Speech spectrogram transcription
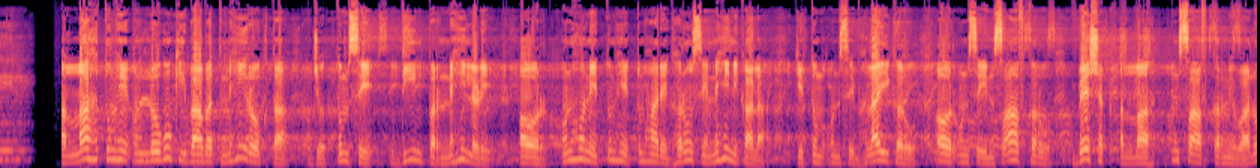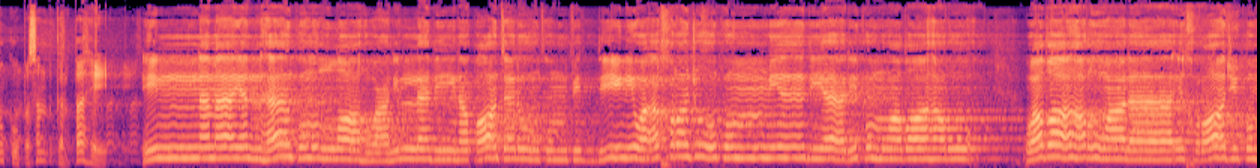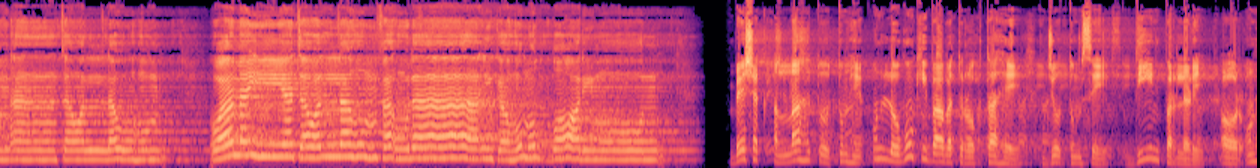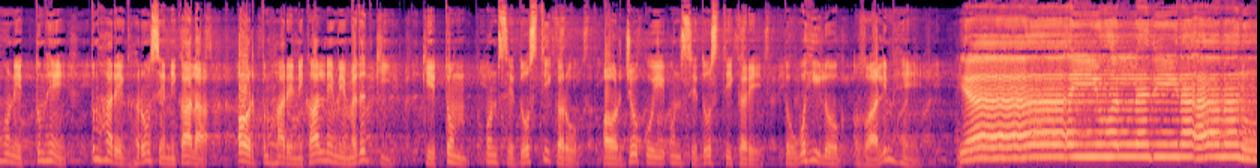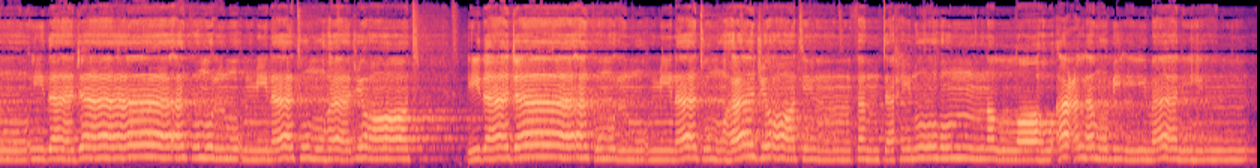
اللہ تمہیں ان لوگوں کی بابت نہیں روکتا جو تم سے دین پر نہیں لڑے اور انہوں نے تمہیں تمہارے گھروں سے نہیں نکالا کہ تم ان سے بھلائی کرو اور ان سے انصاف کرو۔ بے شک اللہ انصاف کرنے والوں کو پسند کرتا ہے۔ انما ينهاكم الله عن الذين قاتلوكم في الدين واخرجوكم من دياركم وظاهروا وظاهروا على إخراجكم أن تولوهم ومن يتولهم فأولئك هم الظالمون بے شک اللہ تو تمہیں ان لوگوں کی بابت روکتا ہے جو تم سے دین پر لڑے اور انہوں نے تمہیں تمہارے گھروں سے نکالا اور تمہارے نکالنے میں مدد کی۔ کہ تم ان سے دوستی کرو اور جو کوئی ان سے دوستی کرے تو وہی لوگ غالم ہیں۔ يا أيها الذين آمنوا إذا جاءكم المؤمنات مهاجرات إذا جاءكم المؤمنات مهاجرات فامتحنوهن الله أعلم بإيمانهن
